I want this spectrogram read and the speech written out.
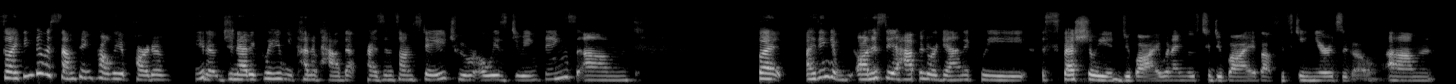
so I think there was something probably a part of, you know, genetically, we kind of had that presence on stage. We were always doing things. Um, but I think it, honestly, it happened organically, especially in Dubai when I moved to Dubai about 15 years ago. Um,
